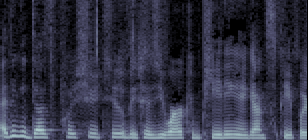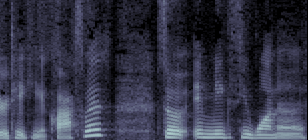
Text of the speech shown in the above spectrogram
I think it does push you to because you are competing against people you're taking a class with. So it makes you want to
